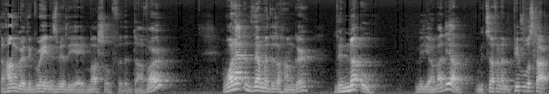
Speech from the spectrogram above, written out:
the hunger, the grain is really a mushal for the davar. What happens then when there's a hunger? The na'u. People will start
